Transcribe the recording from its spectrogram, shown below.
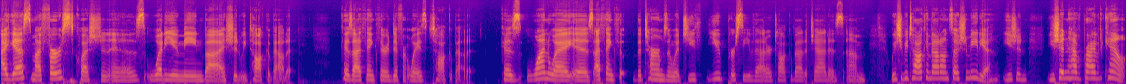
I guess my first question is, what do you mean by should we talk about it? Because I think there are different ways to talk about it. Because one way is, I think the, the terms in which you you perceive that or talk about it, Chad, is um, we should be talking about it on social media. You should you shouldn't have a private account.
